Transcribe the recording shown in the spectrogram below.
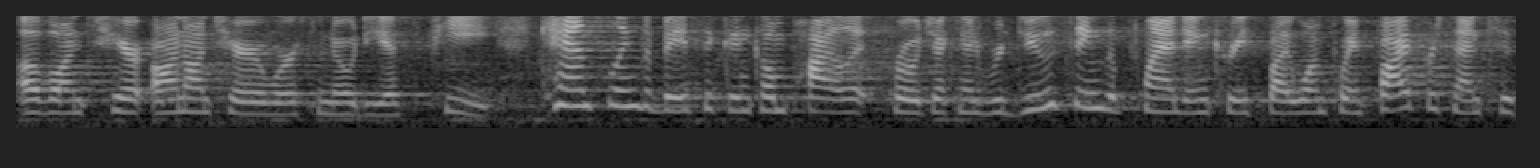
of Ontario, on Ontario Works and ODSP. Cancelling the basic income pilot project and reducing the planned increase by 1.5% to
